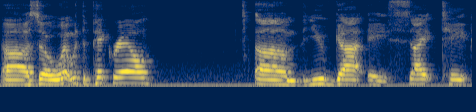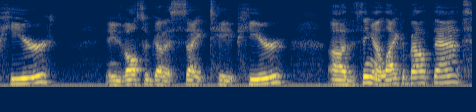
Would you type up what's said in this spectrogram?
Uh, so went with the pick rail. Um, you've got a sight tape here, and you've also got a sight tape here. Uh, the thing I like about that,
